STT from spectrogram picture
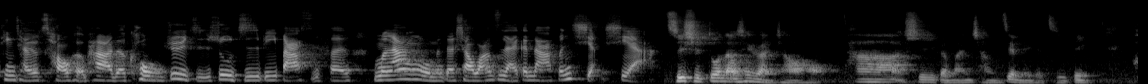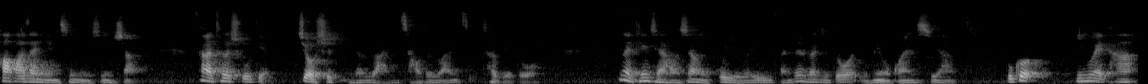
听起来就超可怕的，恐惧指数直逼八十分。我们让我们的小王子来跟大家分享一下。其实多囊性卵巢哦，它是一个蛮常见的一个疾病。好发在年轻女性上，它的特殊点就是你的卵巢的卵子特别多。那你听起来好像也不以为意，反正卵子多也没有关系啊。不过因为它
